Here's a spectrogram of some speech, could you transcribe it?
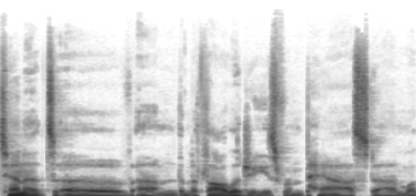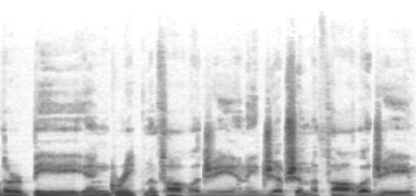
tenets of um, the mythologies from past, um, whether it be in Greek mythology and Egyptian mythology,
